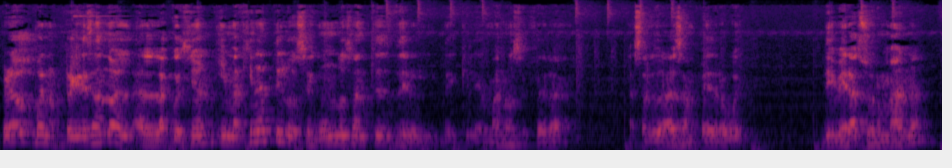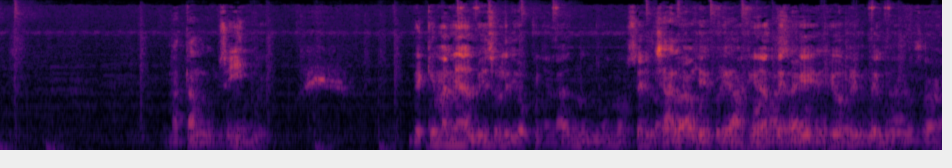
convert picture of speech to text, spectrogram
Pero bueno, regresando al- a, la cuestión, imagínate los segundos antes del- de que el hermano se fuera a saludar a San Pedro, güey. De ver a su hermana, Matando. sí, güey. ¿De qué manera lo hizo? Le dio puñaladas, no, no, no sé, la Chale, verdad, qué güey. Pero imagínate forma qué, qué horrible, güey. O sea,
